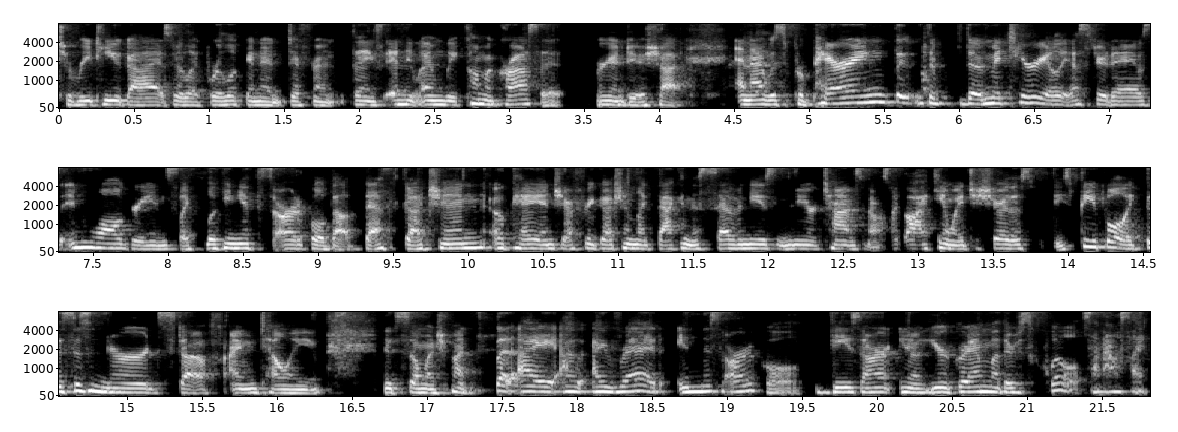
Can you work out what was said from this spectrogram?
to read to you guys, or like we're looking at different things, and, and we come across it, we're going to do a shot. And I was preparing the, the, the, material yesterday. I was in Walgreens, like looking at this article about Beth Gutcheon, okay, and Jeffrey Gutcheon, like back in the 70s in the New York Times. And I was like, oh, I can't wait to share this with these people. Like, this is nerd stuff. I'm telling you, it's so much fun. But I, I, I read in this article, these aren't, you know, your grandmother's quilts. And I was like,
